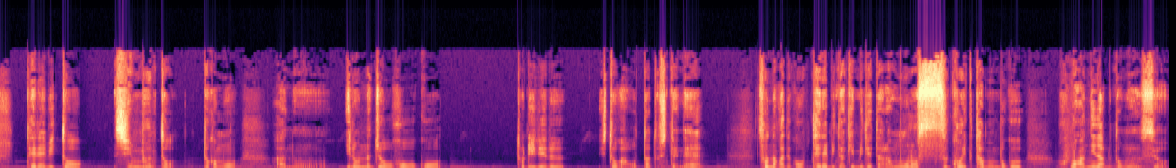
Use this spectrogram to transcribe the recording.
テレビと新聞と、とかも、あの、いろんな情報をこう、取り入れる人がおったとしてね、その中でこう、テレビだけ見てたら、ものすごい多分僕、不安になると思うんですよ。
